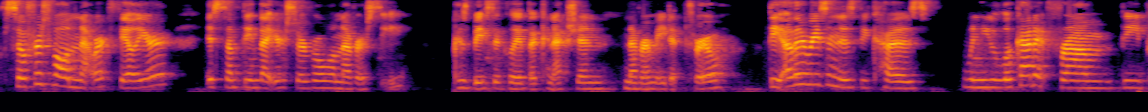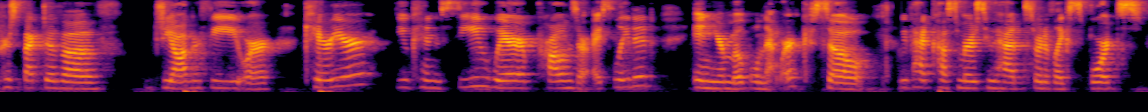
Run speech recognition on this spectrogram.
So first of all, network failure is something that your server will never see because basically the connection never made it through. The other reason is because when you look at it from the perspective of geography or carrier, you can see where problems are isolated in your mobile network. So we've had customers who had sort of like sports,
